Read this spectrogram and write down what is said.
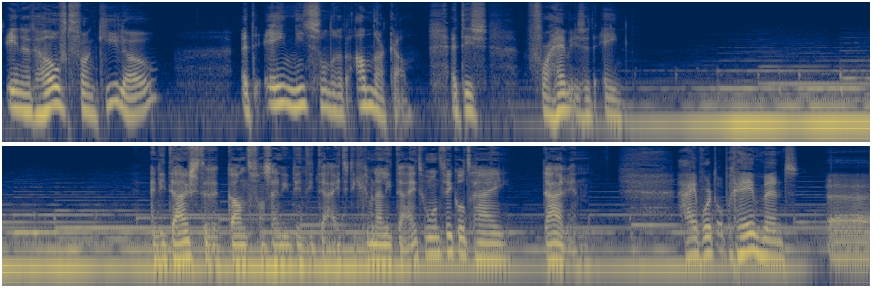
in het hoofd van Kilo het een niet zonder het ander kan. Het is, voor hem is het één. En die duistere kant van zijn identiteit, die criminaliteit, hoe ontwikkelt hij daarin? Hij wordt op een gegeven moment uh,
